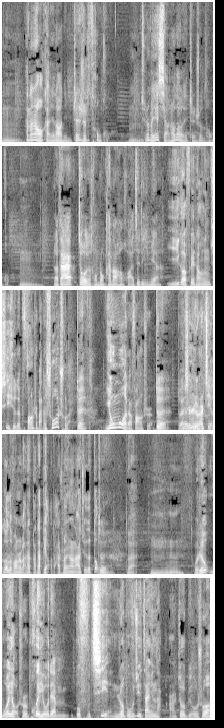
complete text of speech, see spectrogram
嗯它能让我感觉到你们真实的痛苦，嗯其实们也享受到了你真实的痛苦，嗯，然后大家就会从中看到很滑稽的一面。以一个非常戏谑的方式把它说出来，对，幽默的方式，对对，甚至有点解构的方式把它把它表达出来，让大家觉得逗。对，对，嗯，我就我有时候会有点不服气。你说不服气在于哪儿？就比如说，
